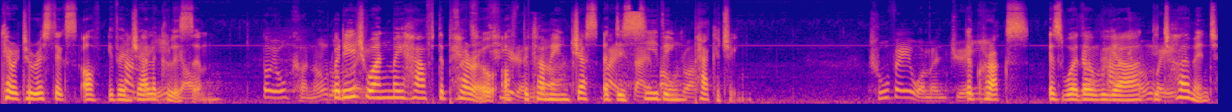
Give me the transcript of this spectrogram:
characteristics of evangelicalism, but each one may have the peril of becoming just a deceiving packaging. The crux is whether we are determined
